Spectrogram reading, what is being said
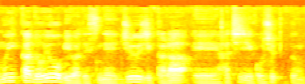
6日土曜日はですね10時から、えー8時50分、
